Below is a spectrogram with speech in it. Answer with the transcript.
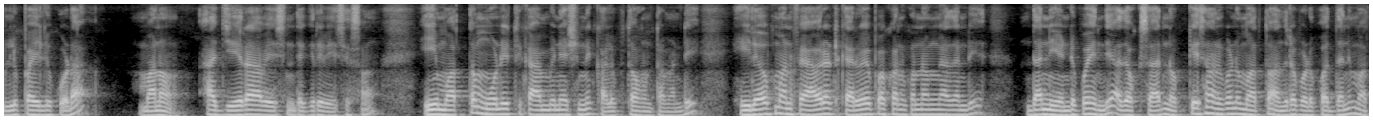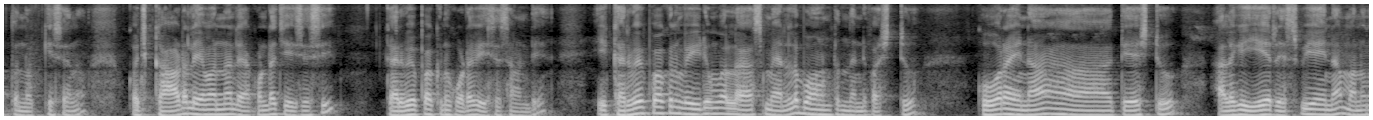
ఉల్లిపాయలు కూడా మనం ఆ జీరా వేసిన దగ్గర వేసేసాం. ఈ మొత్తం మూడింటి కాంబినేషన్ని కలుపుతూ ఉంటామండి. ఈలోపు మన ఫేవరెట్ కరివేపాకు అనుకున్నాం కదండి దాన్ని ఎండిపోయింది. అది ఒకసారి నొక్కేసాం అనుకోండి మొత్తం అందులో పడిపోద్దని మొత్తం నొక్కేసాను. కొంచెం కాడలు ఏమన్నా లేకుండా చేసేసి కరివేపాకును కూడా వేసేసామండి. ఈ కరివేపాకును వేయడం వల్ల స్మెల్ బాగుంటుందండి ఫస్ట్. కూర అయినా టేస్టు అలాగే ఏ రెసిపీ అయినా మనం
